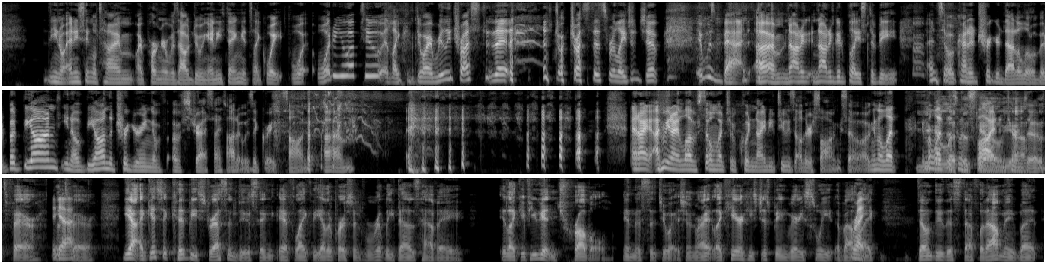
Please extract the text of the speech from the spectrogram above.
you know any single time my partner was out doing anything it's like wait what what are you up to and like do i really trust that do i trust this relationship it was bad um not a not a good place to be and so it kind of triggered that a little bit but beyond you know beyond the triggering of of stress i thought it was a great song um and I, I mean, I love so much of Quinn XCII's other songs, so I'm gonna let, I'm gonna let, let this one slide go. in yeah, terms of. That's fair. That's yeah. fair. Yeah, I guess it could be stress inducing if like the other person really does have a like if you get in trouble in this situation, right? Like here he's just being very sweet about right. like don't do this stuff without me, but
